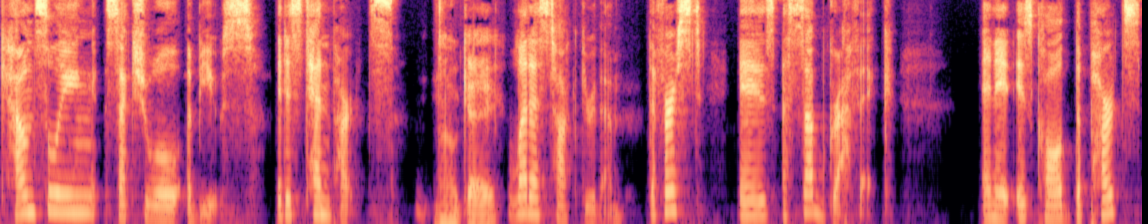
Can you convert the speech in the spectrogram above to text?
"Counseling Sexual Abuse." It is ten parts. okay Let us talk through them. The first is a subgraphic, and it is called The Parts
